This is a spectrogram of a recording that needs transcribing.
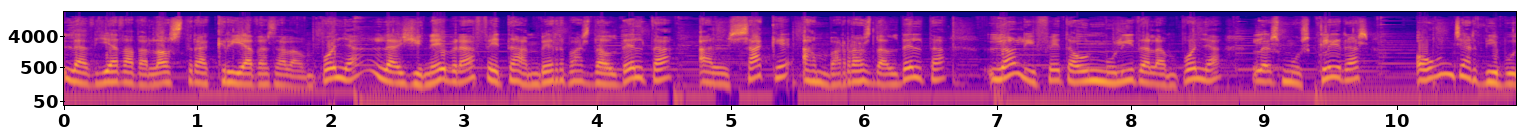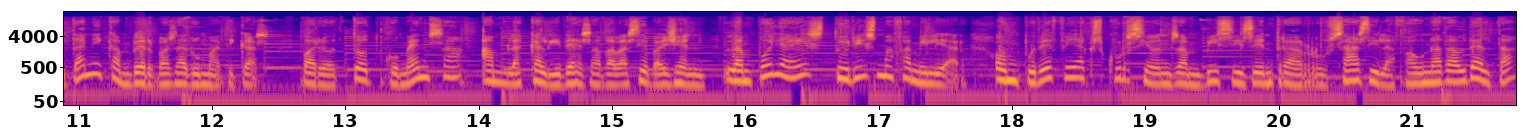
La diada de l'ostra criades a l'Ampolla, la ginebra feta amb herbes del Delta, el sake amb arròs del Delta, l'oli fet a un molí de l'Ampolla, les muscleres o un jardí botànic amb herbes aromàtiques. Però tot comença amb la calidesa de la seva gent. L'Ampolla és turisme familiar, on poder fer excursions amb bicis entre arrossars i la fauna del Delta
